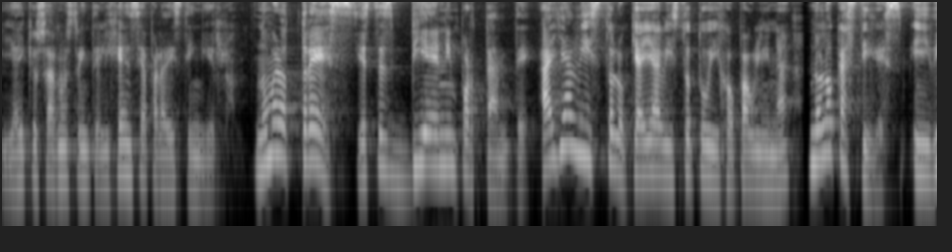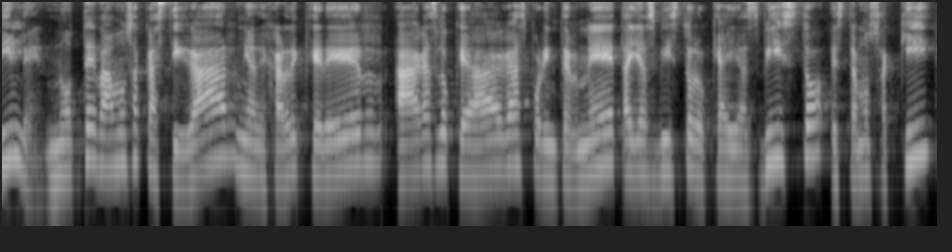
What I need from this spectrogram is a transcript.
y hay que usar nuestra inteligencia para distinguirlo. Número tres, y este es bien importante, haya visto lo que haya visto tu hijo, Paulina, no lo castigues y dile, no te vamos a castigar ni a dejar de querer, hagas lo que hagas por internet, hayas visto lo que hayas visto, estamos aquí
